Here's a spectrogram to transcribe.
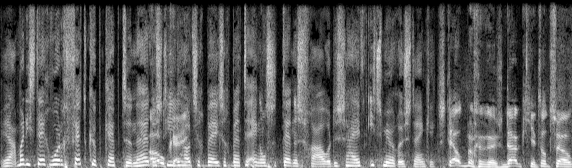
ja maar die is tegenwoordig Fed Cup captain, hè? Dus okay. die houdt zich bezig met de Engelse tennisvrouwen. Dus hij heeft iets meer rust, denk ik. Stelt me gerust, dank je, tot zo.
